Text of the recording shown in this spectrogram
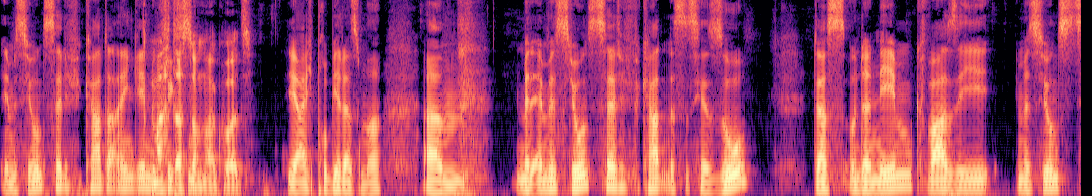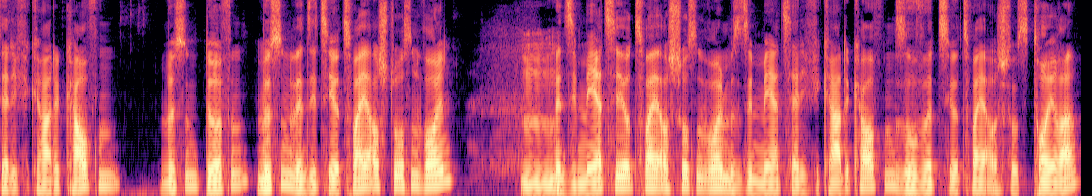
Emissionszertifikate eingehen? Du Mach das doch mal kurz. ja, ich probiere das mal. Ähm, mit Emissionszertifikaten ist es ja so, dass Unternehmen quasi Emissionszertifikate kaufen müssen, dürfen, müssen, wenn sie CO2 ausstoßen wollen. Mhm. Wenn sie mehr CO2 ausstoßen wollen, müssen sie mehr Zertifikate kaufen. So wird CO2-Ausstoß teurer.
